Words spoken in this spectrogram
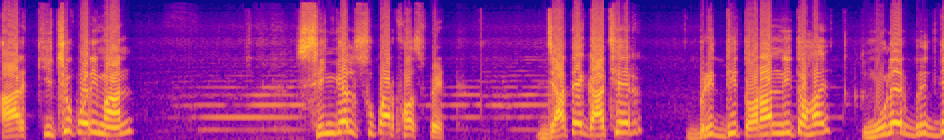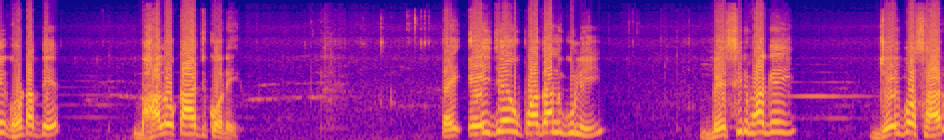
আর কিছু পরিমাণ সিঙ্গেল সুপার ফসফেট, যাতে গাছের বৃদ্ধি ত্বরান্বিত হয়, মূলের বৃদ্ধি ঘটাতে ভালো কাজ করে। তাই এই যে উপাদানগুলি বেশিরভাগই জৈব সার।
